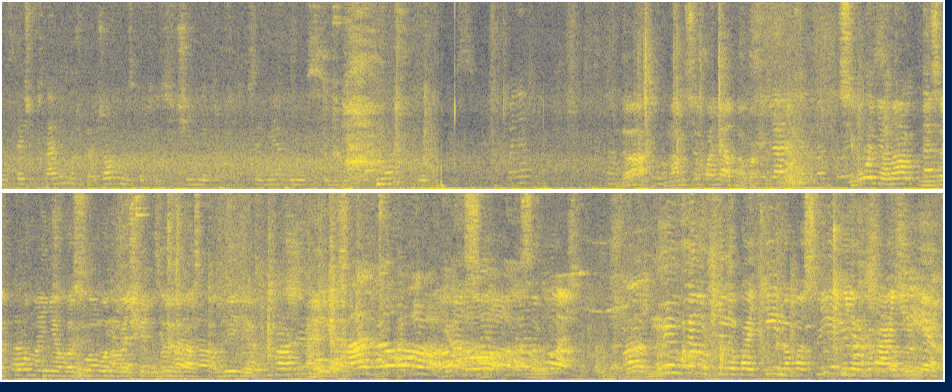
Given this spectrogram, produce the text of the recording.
настоящее постановление может обжаловаться в течение трех суток со дня вынесения. Понятно? Да, нам все понятно. Сегодня нам незаконно и необоснованно в очередной раз продлили арест. Я согласен. Мы вынуждены пойти на последние крайние меры.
